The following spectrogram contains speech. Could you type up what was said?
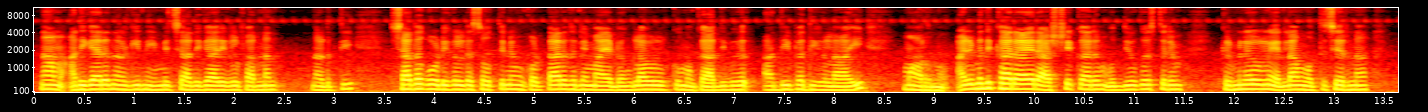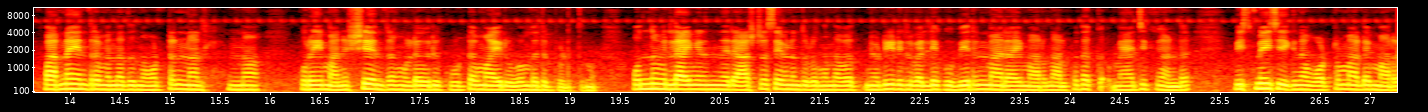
നാം അധികാരം നൽകി നിയമിച്ച അധികാരികൾ ഭരണം നടത്തി ശതകോടികളുടെ സ്വത്തിനും കൊട്ടാരതുല്യമായ ബംഗ്ലാവുകൾക്കുമൊക്കെ അധിപ അധിപതികളായി മാറുന്നു. അഴിമതിക്കാരായ രാഷ്ട്രീയക്കാരും ഉദ്യോഗസ്ഥരും ക്രിമിനലുകളും എല്ലാം ഒത്തുചേർന്ന് ഭരണയന്ത്രം എന്നത് നോട്ടെണ്ണുന്ന കുറേ മനുഷ്യയന്ത്രങ്ങളുടെ ഒരു കൂട്ടമായി രൂപം ബന്ധപ്പെടുത്തുന്നു ഒന്നുമില്ലായ്മയിൽ നിന്ന് രാഷ്ട്രസേവനം തുടങ്ങുന്നവർ ഞൊടിയിടിൽ വലിയ കുബേരന്മാരായി മാറുന്ന അത്ഭുത മാജിക് കണ്ട് വിസ്മയിച്ചിരിക്കുന്ന വോട്ടർമാരുടെ മറ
